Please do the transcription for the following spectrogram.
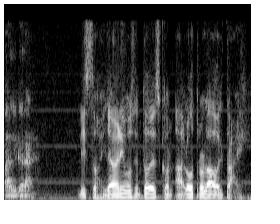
al grano. Listo, ya venimos entonces con al otro lado del try.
